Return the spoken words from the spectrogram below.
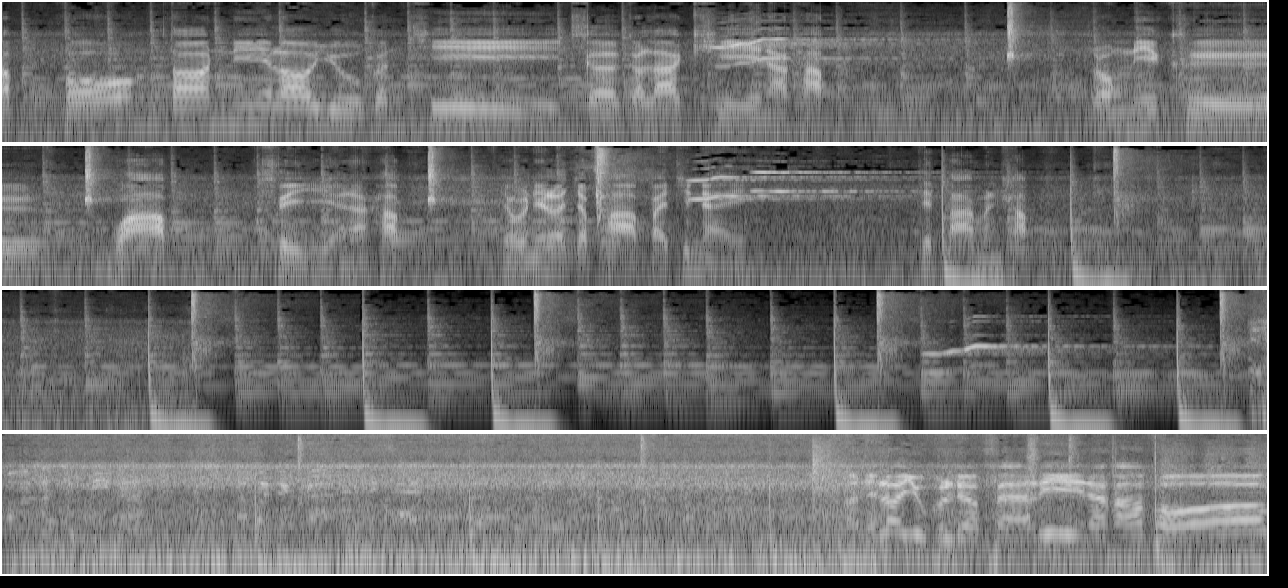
ครับผมตอนนี้เราอยู่กันที่เกอร์กาลาคีนะครับ ตรงนี้คือวาร์ปสี่นะครับ เดี๋ยววันนี้เราจะพาไปที่ไหน ติดตามมันครับตอนนี้เราอยู่บนเรือแฟรี่นะครับผม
